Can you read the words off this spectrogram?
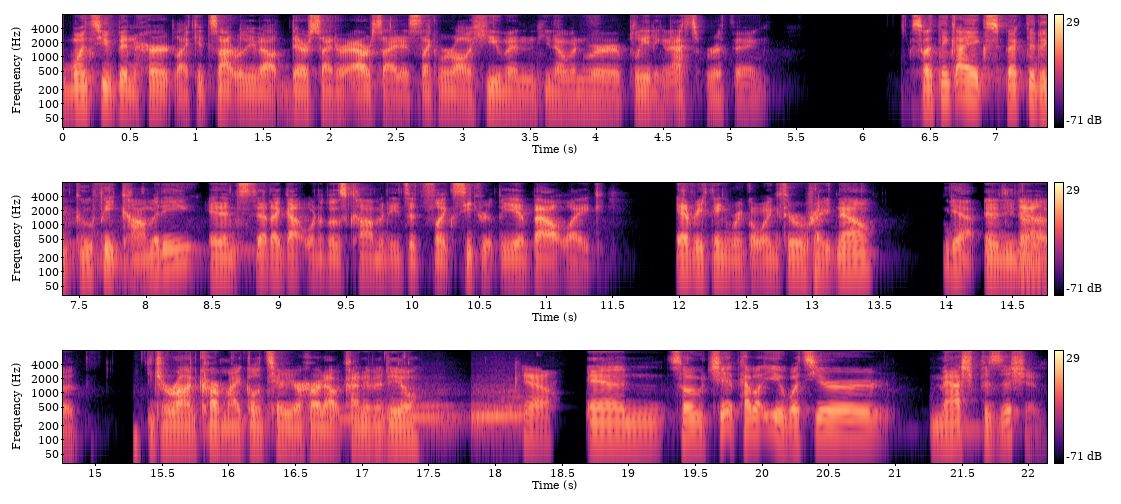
once you've been hurt, like it's not really about their side or our side. It's like we're all human, you know, when we're bleeding and that sort of thing. So I think I expected a goofy comedy, and instead I got one of those comedies that's like secretly about like everything we're going through right now. Yeah. And you know, yeah. Jerrod Carmichael tear your heart out kind of a deal. Yeah. And so Chip, how about you? What's your mash position?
